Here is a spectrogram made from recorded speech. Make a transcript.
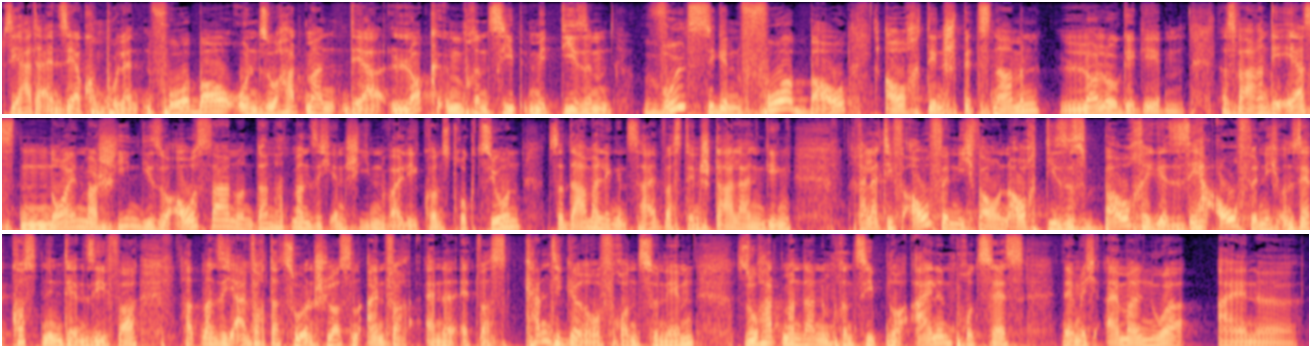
Sie hatte einen sehr kompulenten Vorbau und so hat man der Lok im Prinzip mit diesem wulstigen Vorbau auch den Spitznamen Lollo gegeben. Das waren die ersten neun Maschinen, die so aussahen und dann hat man sich entschieden, weil die Konstruktion zur damaligen Zeit, was den Stahl anging, relativ aufwendig war und auch dieses Bauchige sehr aufwendig und sehr kostenintensiv war, hat man sich einfach dazu entschlossen, einfach eine etwas kantigere Front zu nehmen. So hat man dann im Prinzip nur einen Prozess, nämlich einmal nur eine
